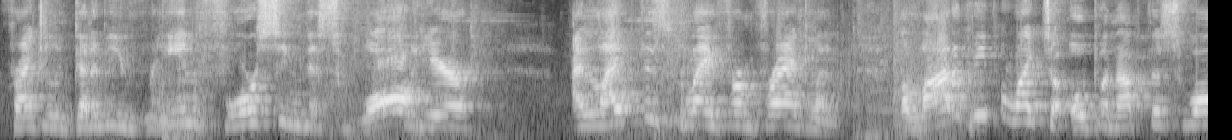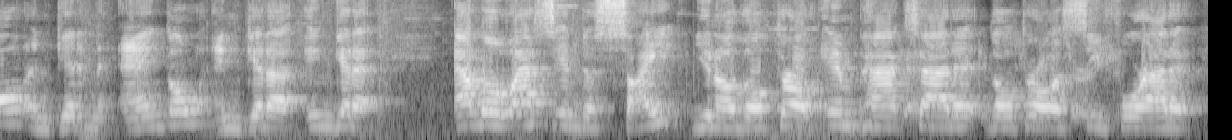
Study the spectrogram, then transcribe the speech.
Franklin gonna be reinforcing this wall here. I like this play from Franklin. A lot of people like to open up this wall and get an angle and get a and get a LOS into sight. You know, they'll throw impacts at it, they'll throw a C4 at it.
